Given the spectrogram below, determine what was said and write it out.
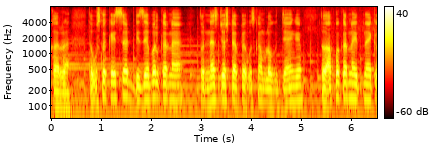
कर रहा है। तो उसको कैसे डिजेबल करना है तो नेक्स्ट जो स्टेप है, उसका हम लोग जाएँगे। तो आपको करना इतना है कि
